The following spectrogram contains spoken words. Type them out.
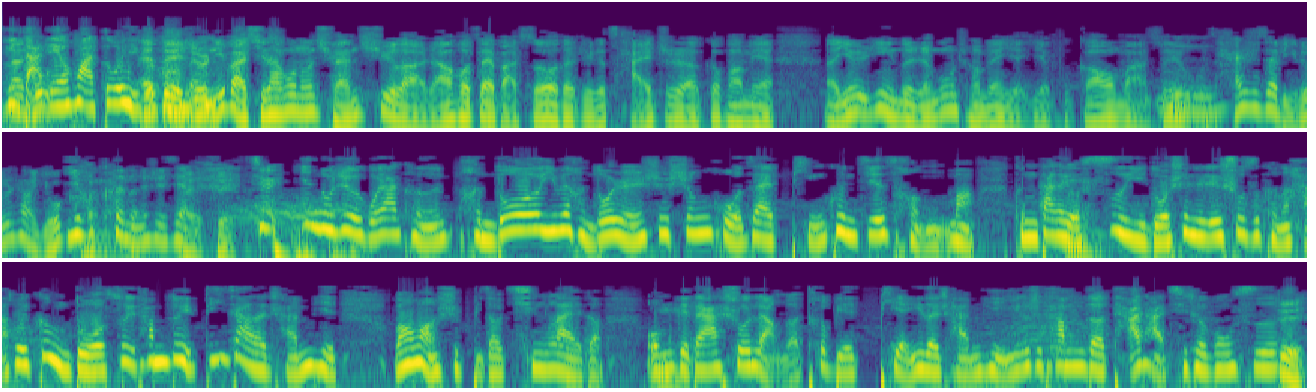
比打电话多一个功能。对，就是你把其他功能全去了，然后再把所有的这个材质啊各方面，呃，因为印度的人工成本也也不高嘛，所以还是在理论上有可能。有可能是这样。对，其实印度这个国家可能很多，因为很多人是生活在贫困阶层嘛，可能大概有四亿多，甚至这个数字可能还会更多，所以他们对低价的产品往往是比较青睐的。我们给大家说两个特别便宜的产品，一个是他们的塔塔汽车公司。对。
